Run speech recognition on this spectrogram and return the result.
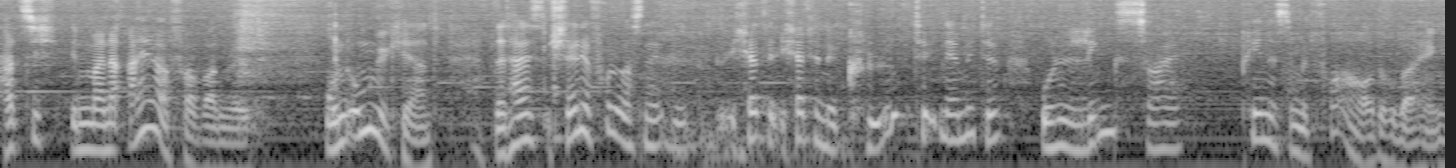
hat sich in meine Eier verwandelt. Und umgekehrt. Das heißt, stell dir vor, du hast eine, ich, hatte, ich hatte eine Klöte in der Mitte und links zwei Penisse mit Vorhaut drüber hängen.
